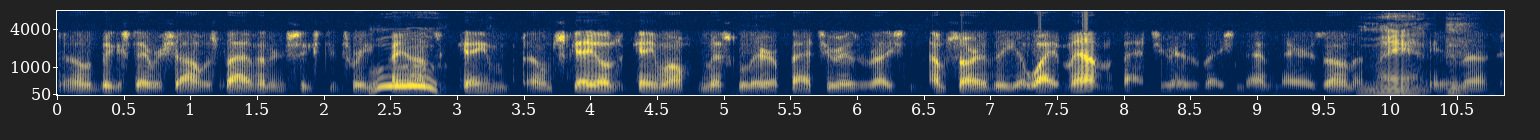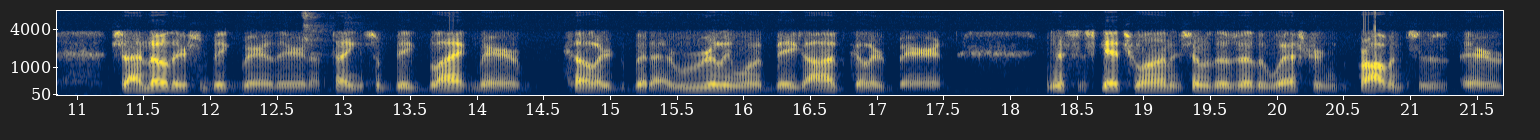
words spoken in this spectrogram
you know, the biggest ever shot was 563 Woo. pounds. It came on scales. It came off the Mescalero Apache Reservation. I'm sorry, the uh, White Mountain Apache Reservation down in Arizona. man. And uh, so I know there's some big bear there, and I've taken some big black bear colored, but I really want a big odd colored bear. And you know, Saskatchewan and some of those other western provinces are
